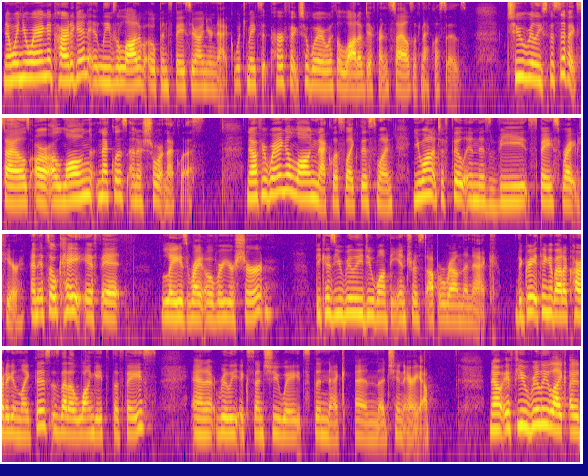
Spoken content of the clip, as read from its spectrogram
Now when you're wearing a cardigan, it leaves a lot of open space around your neck, which makes it perfect to wear with a lot of different styles of necklaces. Two really specific styles are a long necklace and a short necklace. Now if you're wearing a long necklace like this one, you want it to fill in this V space right here. And it's okay if it lays right over your shirt because you really do want the interest up around the neck. The great thing about a cardigan like this is that it elongates the face and it really accentuates the neck and the chin area. Now, if you really like a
